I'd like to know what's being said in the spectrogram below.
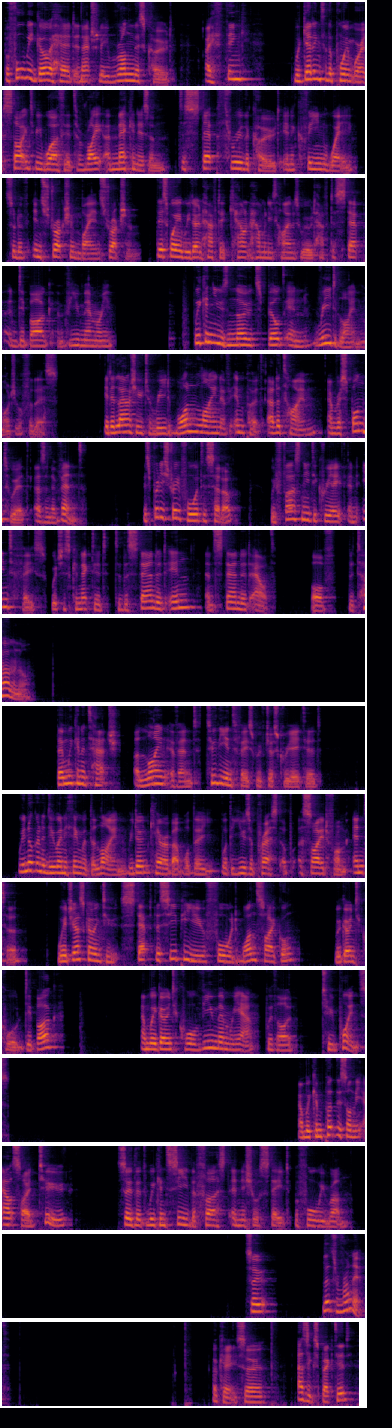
Before we go ahead and actually run this code, I think we're getting to the point where it's starting to be worth it to write a mechanism to step through the code in a clean way, sort of instruction by instruction. This way we don't have to count how many times we would have to step and debug and view memory. We can use Node's built-in readLine module for this. It allows you to read one line of input at a time and respond to it as an event. It's pretty straightforward to set up, we first need to create an interface which is connected to the standard in and standard out of the terminal. Then we can attach a line event to the interface we've just created. We're not going to do anything with the line. We don't care about what the, what the user pressed aside from enter. We're just going to step the CPU forward one cycle. We're going to call debug and we're going to call viewMemoryAt with our two points. And we can put this on the outside too, so that we can see the first initial state before we run. So let's run it. Okay, so as expected,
